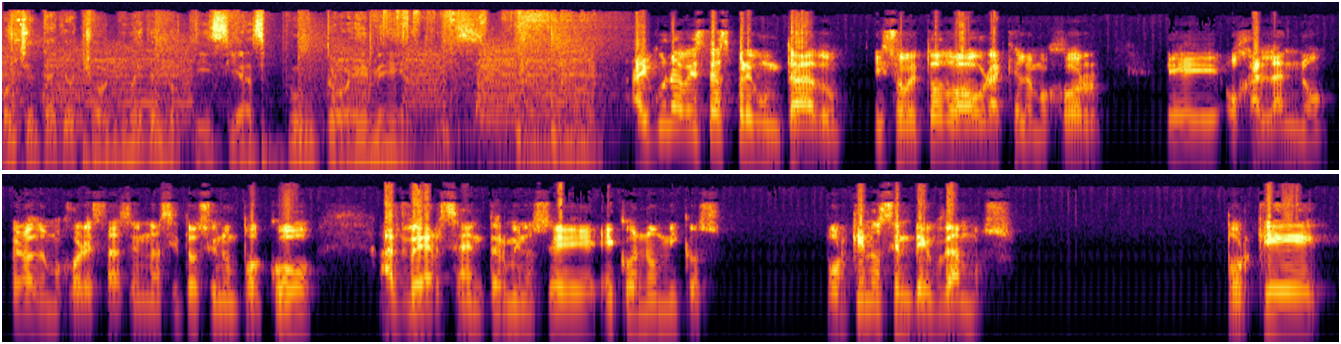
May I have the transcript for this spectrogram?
889noticias.mx. ¿Alguna vez te has preguntado, y sobre todo ahora que a lo mejor, eh, ojalá no, pero a lo mejor estás en una situación un poco adversa en términos eh, económicos, ¿por qué nos endeudamos? ¿Por qué,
